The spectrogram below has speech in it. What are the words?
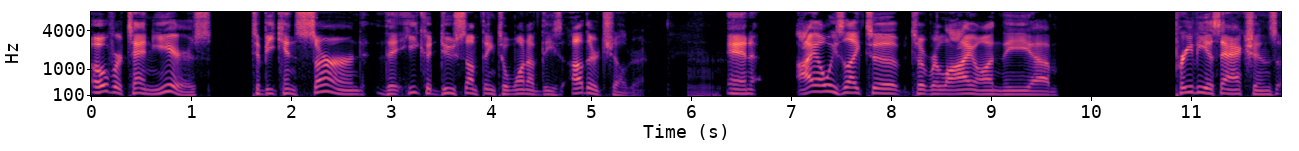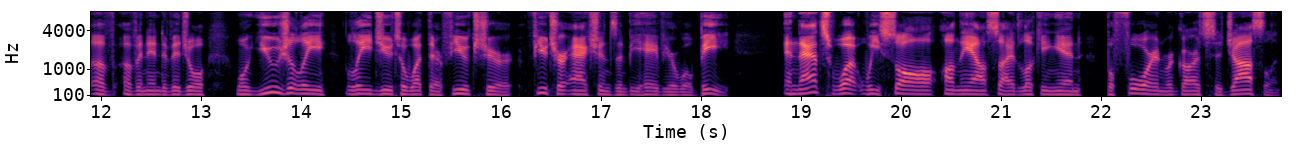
over 10 years to be concerned that he could do something to one of these other children. Mm-hmm. And I always like to to rely on the um, previous actions of of an individual will usually lead you to what their future future actions and behavior will be. And that's what we saw on the outside looking in before in regards to Jocelyn.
